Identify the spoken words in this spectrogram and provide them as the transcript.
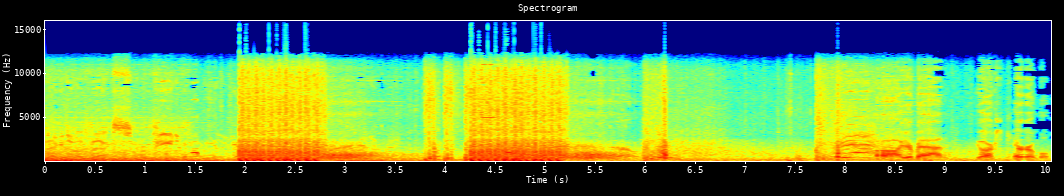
Negative effects. Repeat. We have captured down. Oh, you're bad. You are terrible.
